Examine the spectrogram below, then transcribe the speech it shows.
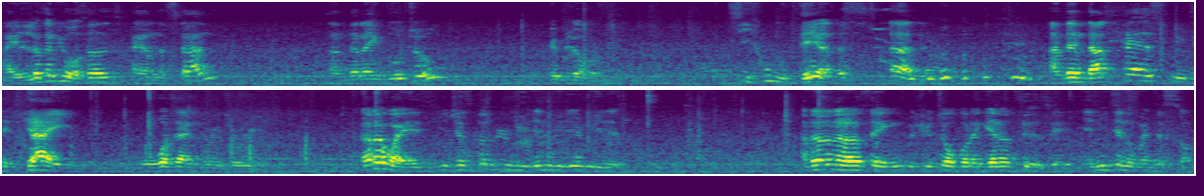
I look at the authors, I understand, and then I go to bibliography. See who they understand. and then that helps me to guide what I'm going to read. Otherwise, you're just going to be reading, reading, reading. And then another thing, which we talk about again on Thursday, you need to know when to stop.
